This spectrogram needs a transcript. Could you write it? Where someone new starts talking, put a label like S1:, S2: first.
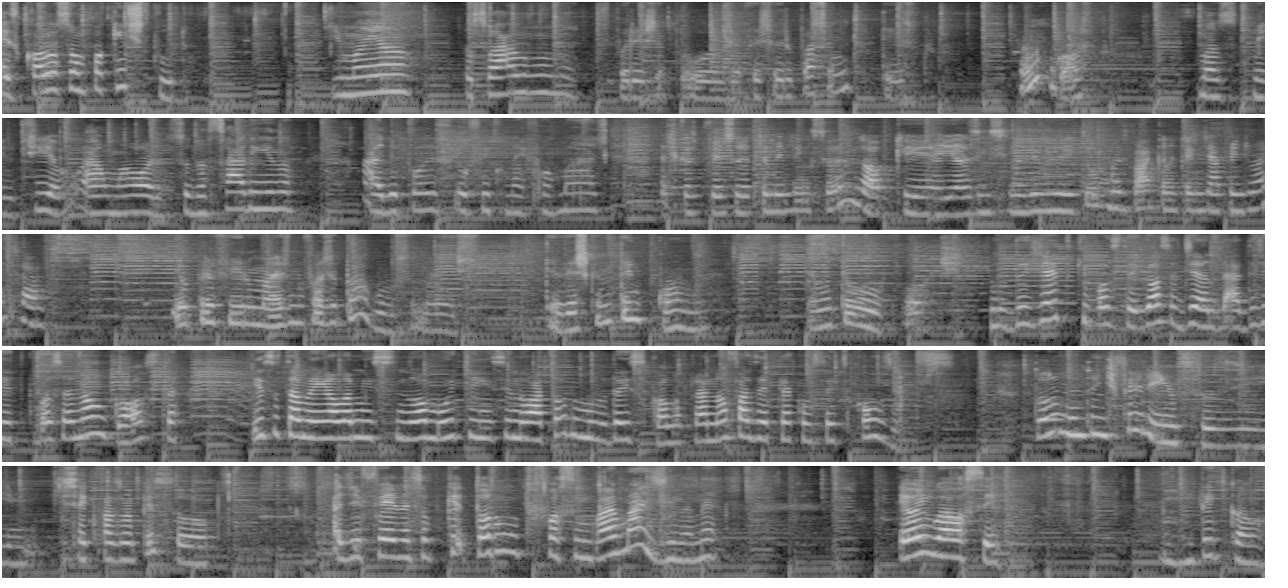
S1: Na escola eu sou um pouquinho de tudo. De manhã eu sou aluna. Por exemplo, hoje a professora passa muito texto. Eu não gosto. Mas meio-dia, há uma hora, eu sou dançarina. Aí depois eu fico na informática.
S2: Acho que as professoras também tem que ser legal, porque aí elas ensinam de um jeito mais bacana que a gente aprende mais fácil.
S1: Eu prefiro mais não fazer bagunça, mas tem vezes que não tem como. né? É muito forte.
S3: Do jeito que você gosta de andar, do jeito que você não gosta. Isso também ela me ensinou muito e ensinou a todo mundo da escola para não fazer preconceito com os outros.
S2: Todo mundo tem diferenças e isso é que faz uma pessoa.
S1: A diferença, porque todo mundo fosse igual, imagina, né? Eu igual a você. Não tem cama.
